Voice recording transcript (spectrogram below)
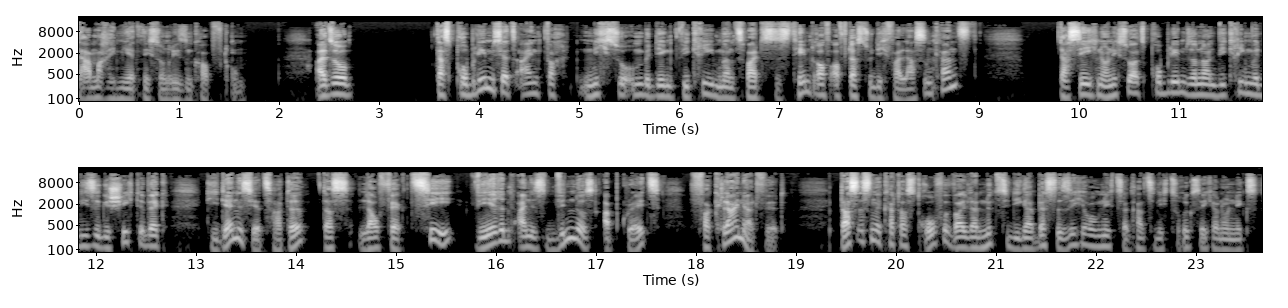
da mache ich mir jetzt nicht so einen riesen Kopf drum. Also das Problem ist jetzt einfach nicht so unbedingt, wie kriegen wir ein zweites System drauf, auf das du dich verlassen kannst, das sehe ich noch nicht so als Problem, sondern wie kriegen wir diese Geschichte weg, die Dennis jetzt hatte, dass Laufwerk C während eines Windows-Upgrades verkleinert wird. Das ist eine Katastrophe, weil dann nützt dir die beste Sicherung nichts, dann kannst du nicht zurücksichern und nichts.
